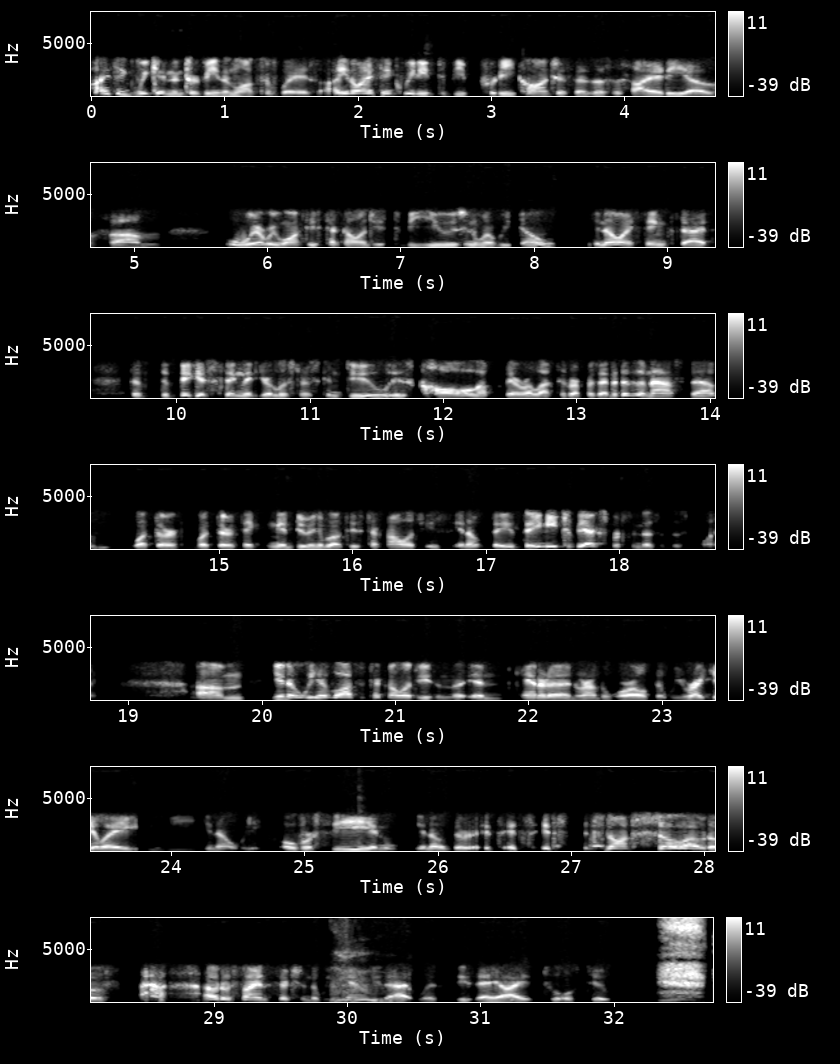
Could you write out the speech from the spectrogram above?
I think we can intervene in lots of ways. You know, I think we need to be pretty conscious as a society of um, where we want these technologies to be used and where we don't. You know, I think that the, the biggest thing that your listeners can do is call up their elected representatives and ask them what they're what they're thinking and doing about these technologies. You know, they they need to be experts in this at this point. Um, you know, we have lots of technologies in the in Canada and around the world that we regulate, and we you know we oversee, and you know, there, it's it's it's it's not so out of out of science fiction that we can't do mm-hmm. that with these AI tools too.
